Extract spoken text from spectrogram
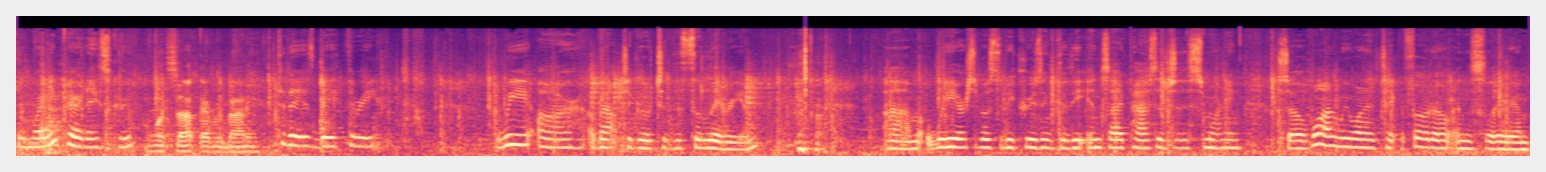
Good morning, Paradise Crew. What's up, everybody? Today is day three. We are about to go to the solarium. Um, we are supposed to be cruising through the inside passage this morning. So, one, we wanted to take a photo in the solarium.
